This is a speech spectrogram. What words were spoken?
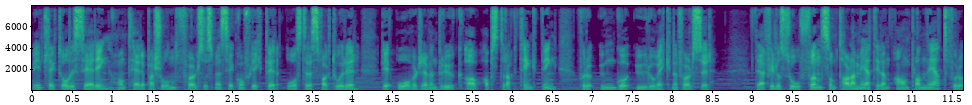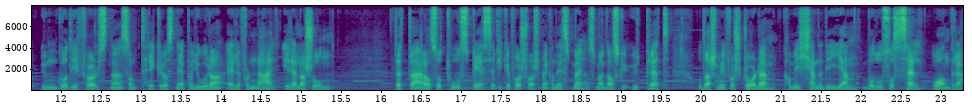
Ved intellektualisering håndterer personen følelsesmessige konflikter og stressfaktorer ved overdreven bruk av abstrakt tenkning for å unngå urovekkende følelser. Det er filosofen som tar deg med til en annen planet for å unngå de følelsene som trekker oss ned på jorda eller for nær i relasjonen. Dette er altså to spesifikke forsvarsmekanismer som er ganske utbredt, og dersom vi forstår dem, kan vi kjenne de igjen både hos oss selv og andre.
